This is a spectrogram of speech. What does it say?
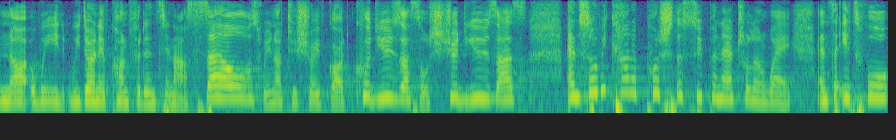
not, we, we don't have confidence in ourselves. We're not too sure if God could use us or should use us. And so we kind of push the supernatural away and say it's for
